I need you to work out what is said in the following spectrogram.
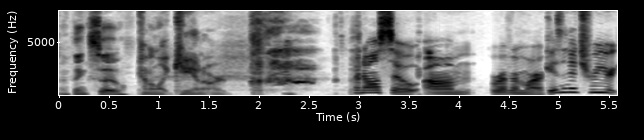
I think so. Kind of like can art. And also, um, Reverend Mark, isn't it true you're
